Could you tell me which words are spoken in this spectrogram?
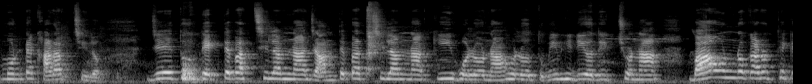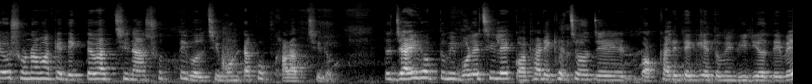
মনটা খারাপ ছিল। যেহেতু দেখতে পাচ্ছিলাম না, জানতে পাচ্ছিলাম না কি হলো, না হলো, তুমি ভিডিও দিচ্ছ না বা অন্য কারোর থেকেও সোনামাকে দেখতে পাচ্ছি না, সত্যি বলছি মনটা খুব খারাপ ছিল। তো যাই হোক, তুমি বলেছিলে, কথা রেখেছো যে বকখালিতে গিয়ে তুমি ভিডিও দেবে।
